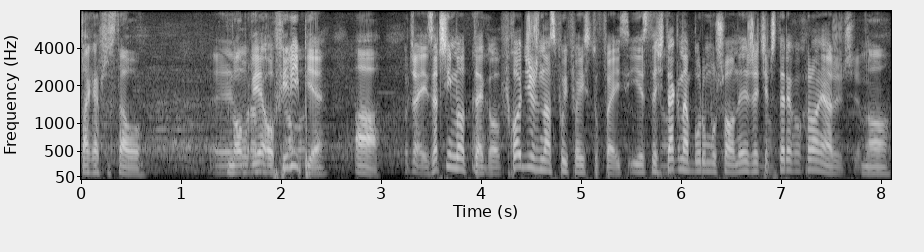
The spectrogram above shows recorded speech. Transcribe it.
Tak jak przystało. No, Mówię o Filipie. A, Poczekaj, zacznijmy od tego. Wchodzisz na swój face to face i jesteś tak naburmuszony, że cię czterech ochroniarzy trzyma. no.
